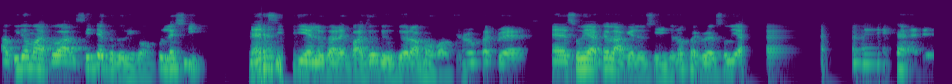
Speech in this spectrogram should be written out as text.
နောက်ပြီးတော့မှသူကစိတ်တက်ကလေးတွေပေါ့အခုလက်ရှိ nan CDN လောက်ထားတဲ့ပါချုပ်တွေကိုပြောတာမဟုတ်ပါဘူးကျွန်တော်တို့ Federal အဲဆိုရတက်လာခဲ့လို့ရှိရင်ကျွန်တော် Federal ဆိုရခန့်တဲ့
